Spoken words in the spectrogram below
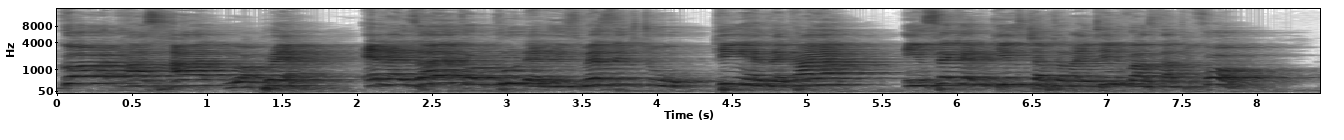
God has heard your prayer. And Isaiah concluded his message to King Hezekiah in 2 Kings chapter 19, verse 34.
